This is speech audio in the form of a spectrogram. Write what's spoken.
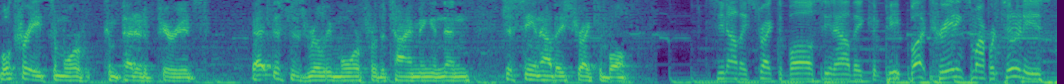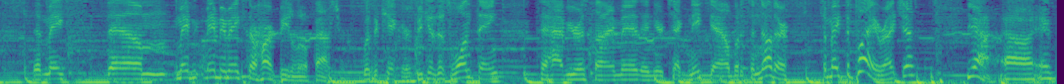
We'll create some more competitive periods. That this is really more for the timing, and then just seeing how they strike the ball. seeing how they strike the ball, seeing how they compete, but creating some opportunities that makes them maybe maybe makes their heart beat a little faster with the kickers. Because it's one thing to have your assignment and your technique down, but it's another to make the play, right, Jeff? Yeah, uh, and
